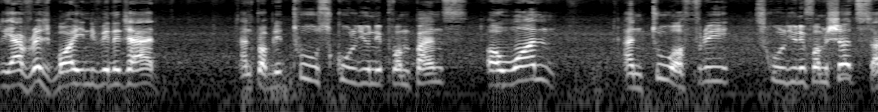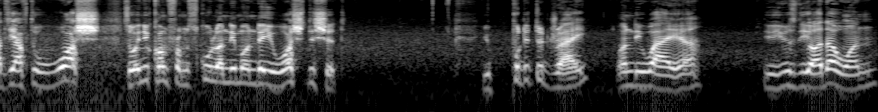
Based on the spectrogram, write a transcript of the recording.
the average boy in the village had. And probably two school uniform pants, or one and two or three school uniform shirts that you have to wash. So when you come from school on the Monday, you wash the shirt. You put it to dry on the wire. You use the other one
